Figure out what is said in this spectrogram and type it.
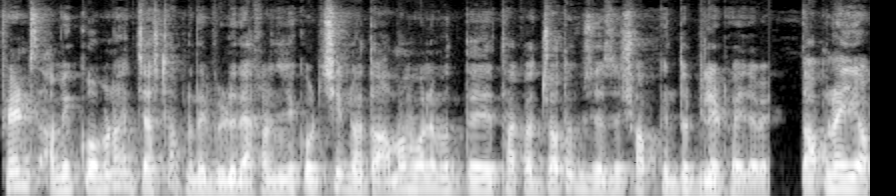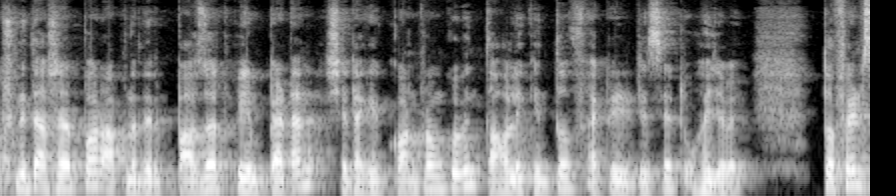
ফ্রেন্ডস আমি করব না জাস্ট আপনাদের ভিডিও দেখানোর জন্য করছি, নয়তো আমার মোবাইলের মধ্যে থাকা যত কিছু আছে সব কিন্তু ডিলিট হয়ে যাবে। তো আপনার এই অপশনটিতে আসার পর আপনাদের পাসওয়ার্ড পিন প্যাটার্ন সেটাকে কনফার্ম করবেন, তাহলে কিন্তু ফ্যাক্টরি রিসেট হয়ে যাবে। তো ফ্রেন্ডস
